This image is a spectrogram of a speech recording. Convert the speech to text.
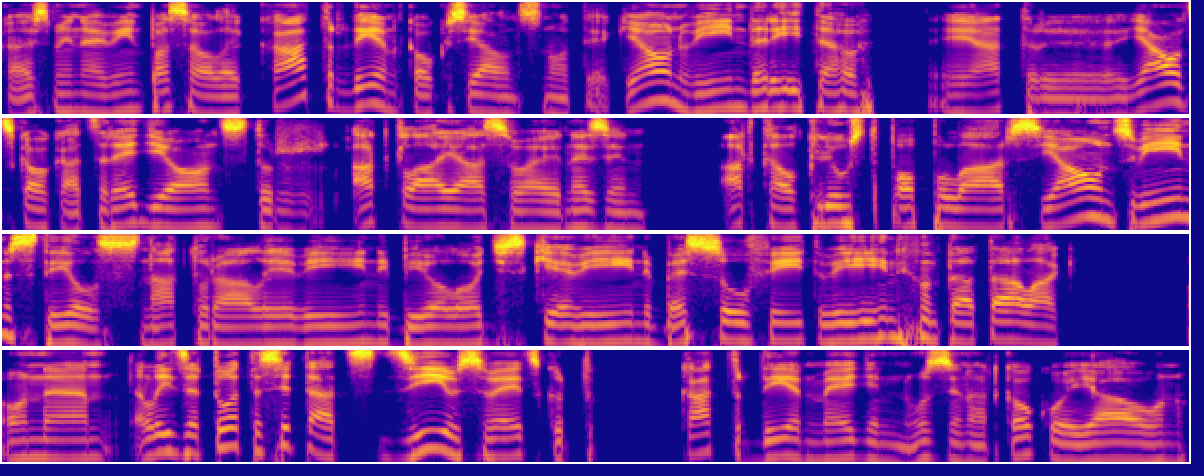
kā es minēju, vīna pasaulē, katru dienu kaut kas jauns notiek. Jauna vīna darītava, ja tur jauns kaut kāds reģions, tur atklājās vai nezinu. Atkal kļūst populārs jauns vīna stils, naturālie vīni, bioloģiskie vīni, bezsulfītu vīni un tā tālāk. Un, um, līdz ar to tas ir tāds dzīvesveids, kur tu katru dienu mēģini uzzināt kaut ko jaunu.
